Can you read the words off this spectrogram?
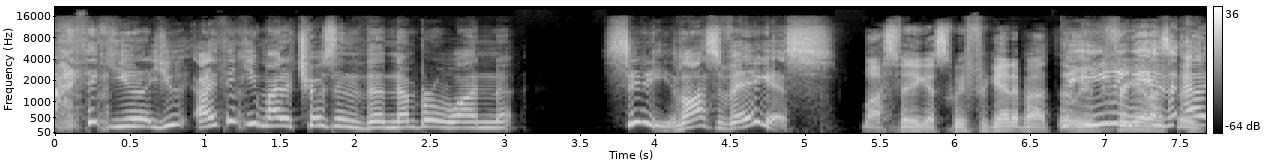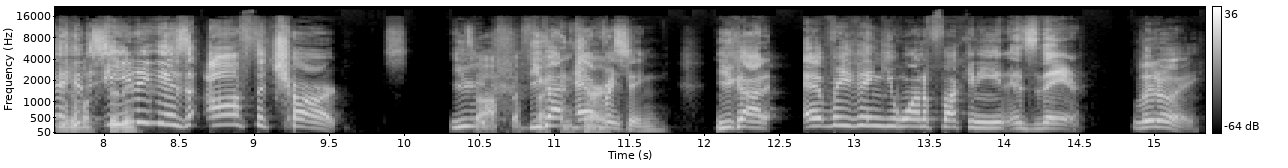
I think you you I think you might have chosen the number one city, Las Vegas. Las Vegas. We forget about The that. We eating is about the uh, eating is off the chart. You the you got charts. everything. You got everything you want to fucking eat. It's there, literally.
